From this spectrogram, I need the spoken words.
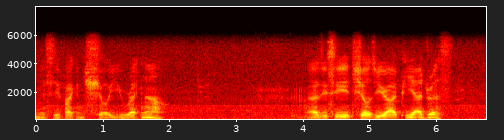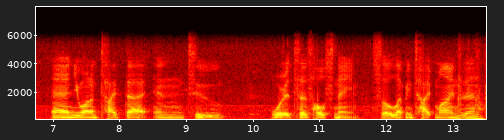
Let me see if I can show you right now. As you see it shows you your IP address. And you want to type that into where it says host name. So let me type mine in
